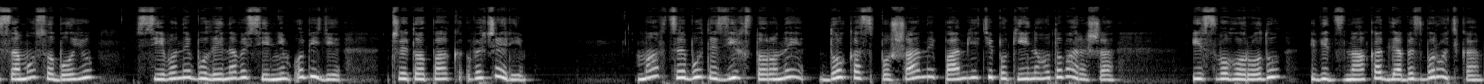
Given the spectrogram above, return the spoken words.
само собою, всі вони були на весільнім обіді, чи то пак вечері. Мав це бути з їх сторони доказ пошани пам'яті покійного товариша і свого роду відзнака для безбородька.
